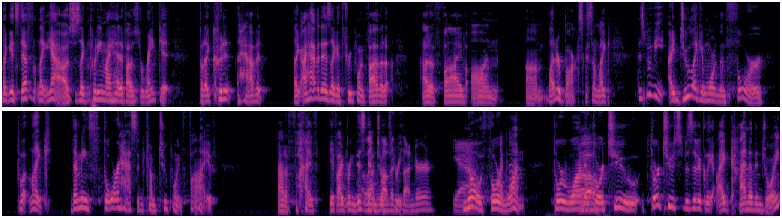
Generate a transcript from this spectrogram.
Like it's definitely like yeah, I was just like putting in my head if I was to rank it, but I couldn't have it. Like I have it as like a three point five out of out of five on um Letterboxd because I'm like this movie I do like it more than Thor, but like that means Thor has to become two point five out of five if I bring this like down to Love a three. Thunder. Yeah. No, Thor one, Thor one, Oh. and Thor two. Thor two specifically, I kind of enjoy,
